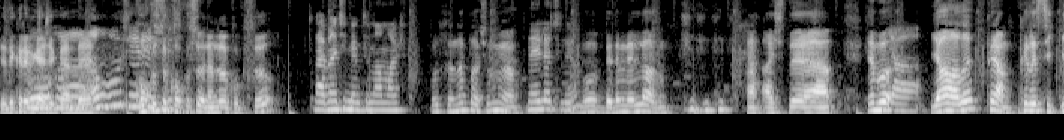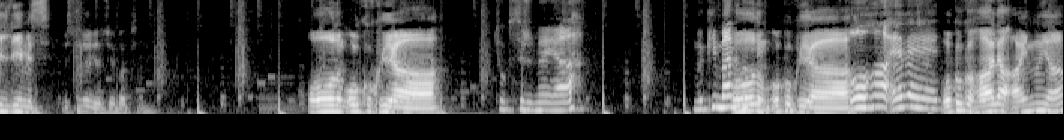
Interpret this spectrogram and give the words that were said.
dede kremi gerçekten Oha, de. Ama bu şey Kokusu değilmiş. kokusu önemli olan kokusu. Ver ben açayım benim tırnağım var. Bu tırnakla açılmıyor. Neyle açılıyor? Bu dedemin eli lazım. Heh açtım. Şimdi bu Ya. yağlı krem. Klasik bildiğimiz. Üstünde öyle yazıyor bak şimdi. Oğlum o koku ya. Çok sürme ya. Bakayım ben de Oğlum bakayım. o koku ya. Oha evet. O koku hala aynı ya.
